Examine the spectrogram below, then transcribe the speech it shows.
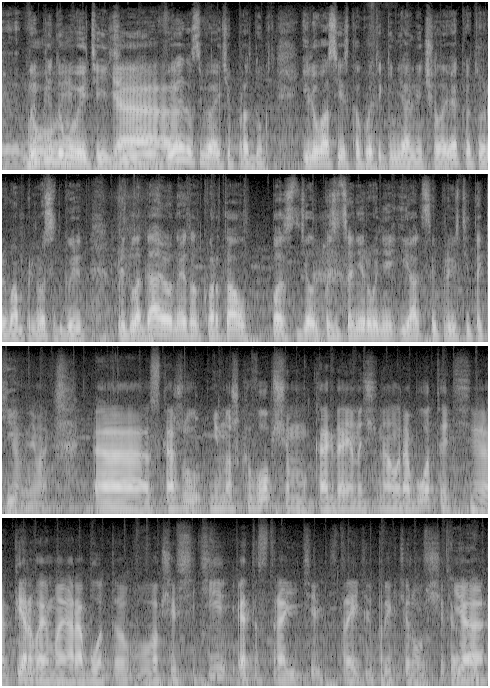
э, Вы Ну, придумываете идеи, я- вы развиваете продукт? Или у вас есть какой-то гениальный человек, который вам приносит и говорит, предлагаю на этот квартал сделать позиционирование и акции провести такие? Я понимаю. Э, Скажу немножко в общем, когда я начинал работать, первая моя работа вообще в сети — это строитель, строитель-проектировщик. Так. Я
